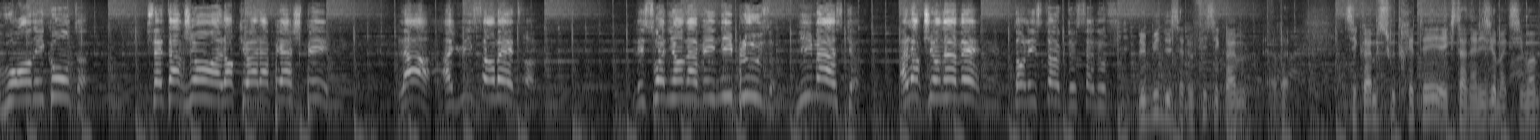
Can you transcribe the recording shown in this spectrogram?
Vous vous rendez compte? Cet argent, alors qu'à la PHP, là, à 800 mètres, les soignants n'avaient ni blouse, ni masque, alors qu'il y en avait dans les stocks de Sanofi. Le but de Sanofi, c'est quand même, c'est quand même sous-traiter et externaliser au maximum.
